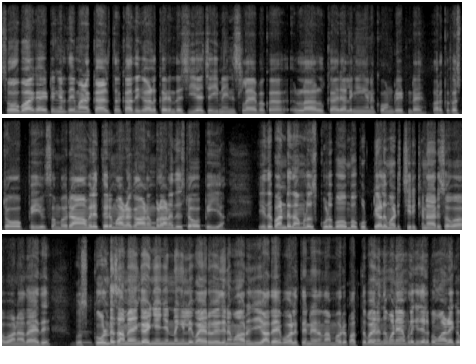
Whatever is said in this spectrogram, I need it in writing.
സ്വാഭാവികമായിട്ട് ഇങ്ങനത്തെ ഈ മഴക്കാലത്തൊക്കെ അധികം ആൾക്കാർ എന്താ ചെയ്യുക വെച്ചാൽ ഈ മെയിൻ സ്ലാബൊക്കെ ഉള്ള ആൾക്കാർ അല്ലെങ്കിൽ ഇങ്ങനെ കോൺക്രീറ്റിന്റെ വർക്കൊക്കെ സ്റ്റോപ്പ് ചെയ്യും. സംഭവം രാവിലത്തെ ഒരു മഴ കാണുമ്പോഴാണ് ഇത് സ്റ്റോപ്പ് ചെയ്യുക ഇത് പണ്ട് നമ്മൾ സ്കൂളിൽ പോകുമ്പോൾ കുട്ടികൾ മടിച്ചിരിക്കുന്ന ഒരു സ്വഭാവമാണ്. അതായത് സ്കൂളിന്റെ സമയം കഴിഞ്ഞ് കഴിഞ്ഞിട്ടുണ്ടെങ്കിൽ വയറുവേദന മാറും ചെയ്യും. അതേപോലെ തന്നെ നമ്മൾ ഒരു പത്ത് പതിനൊന്ന് മണിയാകുമ്പോഴേക്ക് ചിലപ്പോൾ മഴയൊക്കെ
